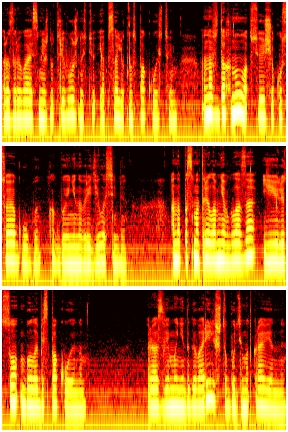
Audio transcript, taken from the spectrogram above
разрываясь между тревожностью и абсолютным спокойствием. Она вздохнула, все еще кусая губы, как бы и не навредила себе. Она посмотрела мне в глаза, ее лицо было обеспокоенным. «Разве мы не договорились, что будем откровенны?»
